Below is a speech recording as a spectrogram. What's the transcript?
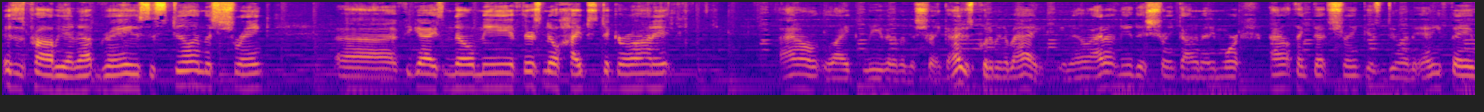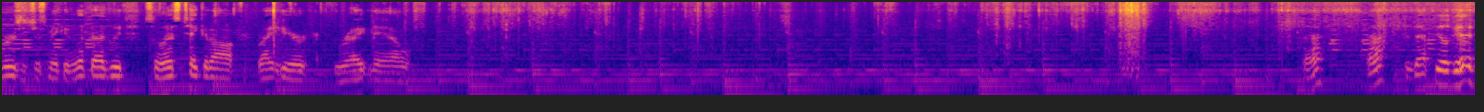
this is probably an upgrade. This is still in the shrink. Uh, if you guys know me, if there's no hype sticker on it, I don't like leaving them in the shrink. I just put them in a bag. You know, I don't need this shrink on them anymore. I don't think that shrink is doing any favors. It's just making it look ugly. So let's take it off right here, right now. Huh? Huh? Did that feel good?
